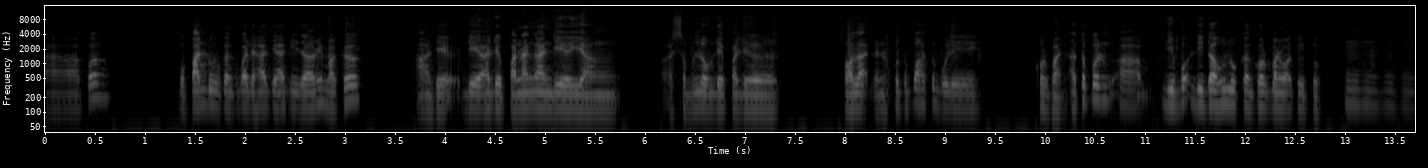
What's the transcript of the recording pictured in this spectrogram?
uh, apa berpandukan kepada hadis-hadis dalam ni maka uh, dia dia ada pandangan dia yang uh, sebelum daripada solat dan khutbah tu boleh korban ataupun uh, didahulukan korban waktu itu. Hmm, hmm, hmm, hmm.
